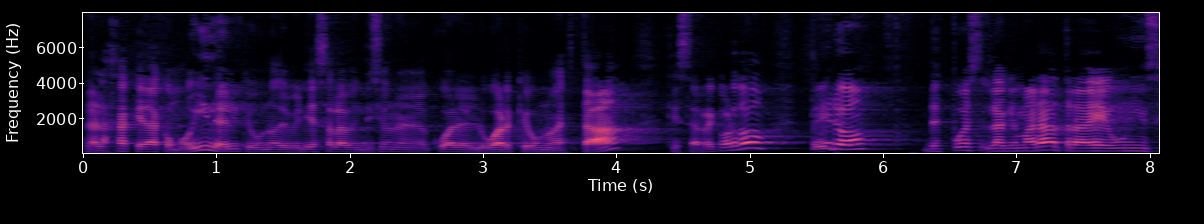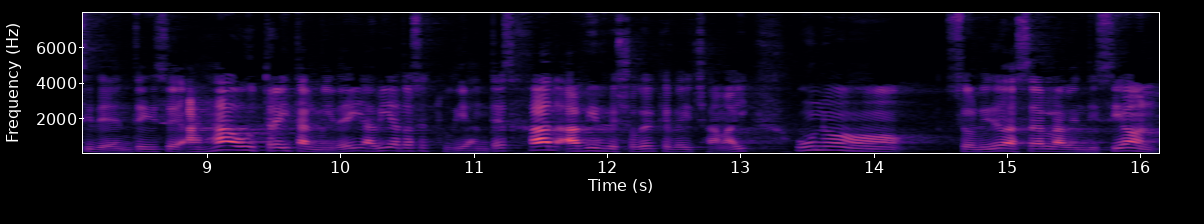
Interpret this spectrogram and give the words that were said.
la, queda como Hillel, que uno debería hacer la bendición en el cual el lugar que uno está, que se recordó, pero Después la Gemara trae un incidente, dice, Anhau trei talmidei, había dos estudiantes, Had Avid que Beit Chamay, uno se olvidó de hacer la bendición,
